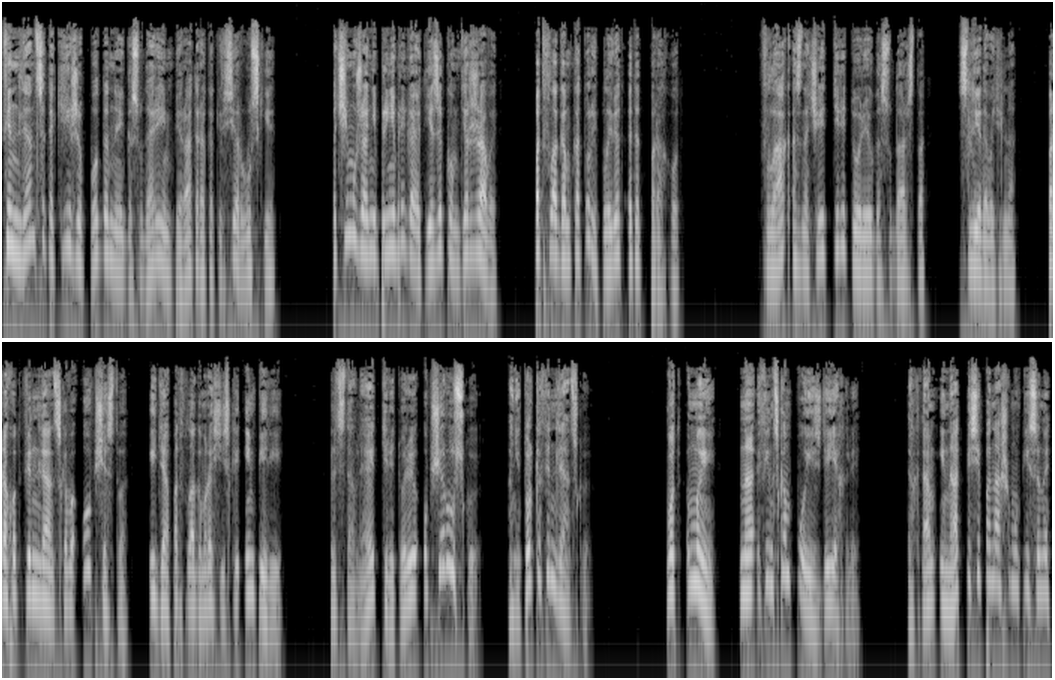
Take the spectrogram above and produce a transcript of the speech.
Финлянцы такие же подданные государя-императора, как и все русские. Почему же они пренебрегают языком державы, под флагом которой плывет этот пароход? Флаг означает территорию государства. Следовательно, пароход финляндского общества, идя под флагом Российской империи, представляет территорию общерусскую, а не только финляндскую. Вот мы на финском поезде ехали. Так там и надписи по-нашему писаны,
